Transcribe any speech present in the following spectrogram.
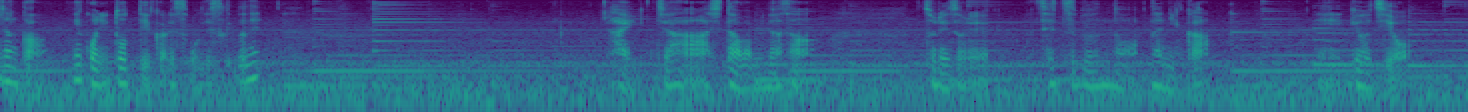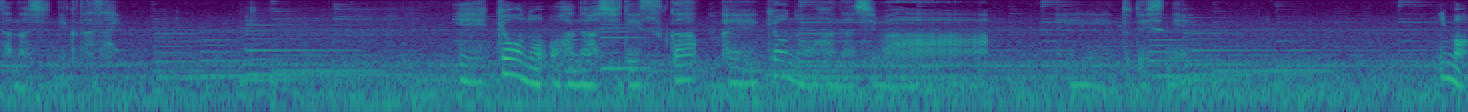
なんか猫に取っていかれそうですけどね。はい。じゃあ明日は皆さんそれぞれ節分の何か、えー、行事を楽しんでください、えー、今日のお話ですが、えー、今日のお話はえっとですね今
